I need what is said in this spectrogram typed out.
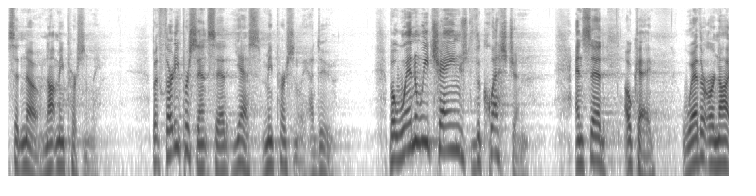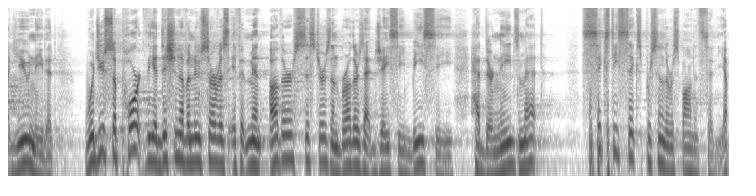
said, no, not me personally. But 30% said, yes, me personally, I do. But when we changed the question and said, okay, whether or not you need it, would you support the addition of a new service if it meant other sisters and brothers at JCBC had their needs met? 66% of the respondents said, yep,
